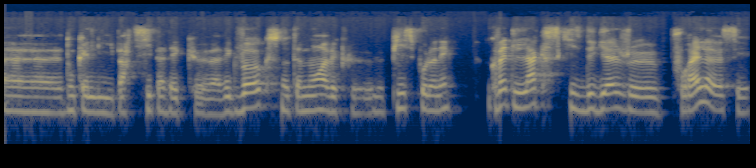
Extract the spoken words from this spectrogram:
euh, donc elle y participe avec euh, Vox, notamment avec le, PiS polonais. Donc en fait, l'axe qui se dégage euh, pour elle, c'est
